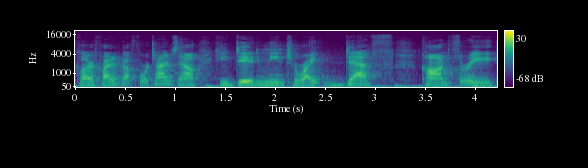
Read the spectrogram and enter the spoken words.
clarified it about four times now. He did mean to write deaf, con three,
